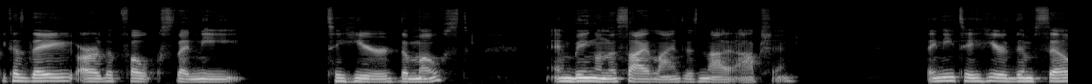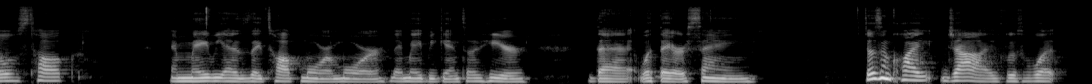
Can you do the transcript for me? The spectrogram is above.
because they are the folks that need to hear the most. And being on the sidelines is not an option. They need to hear themselves talk. And maybe as they talk more and more, they may begin to hear that what they are saying doesn't quite jive with what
